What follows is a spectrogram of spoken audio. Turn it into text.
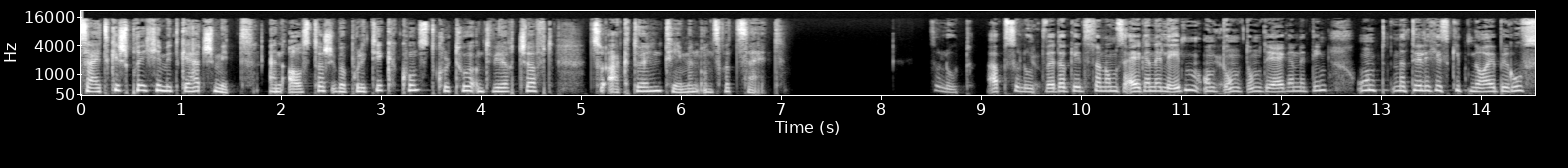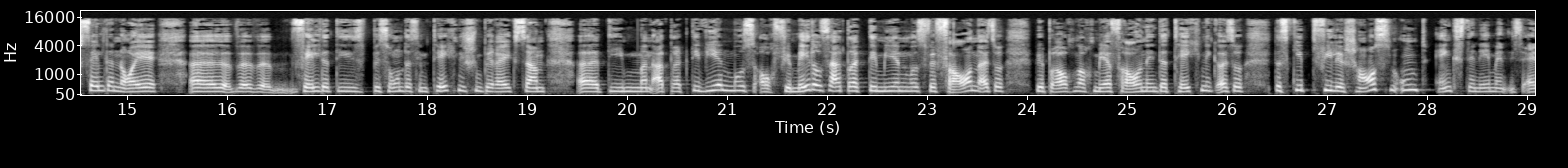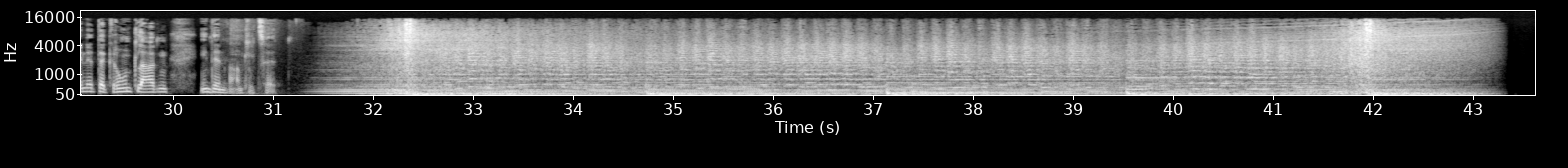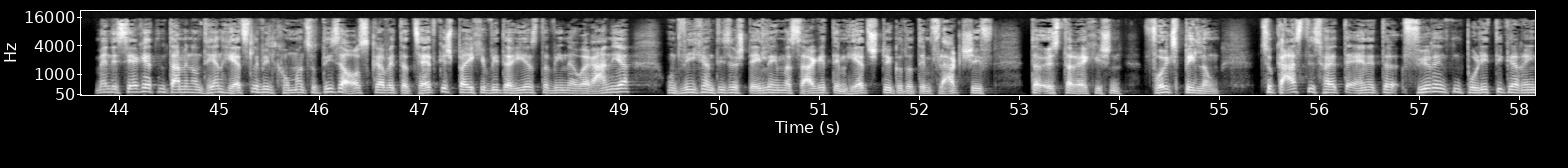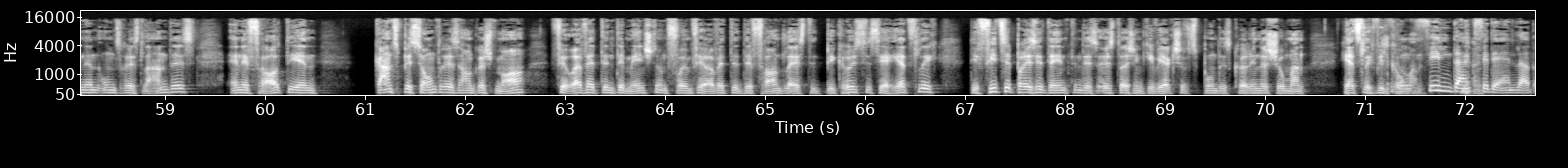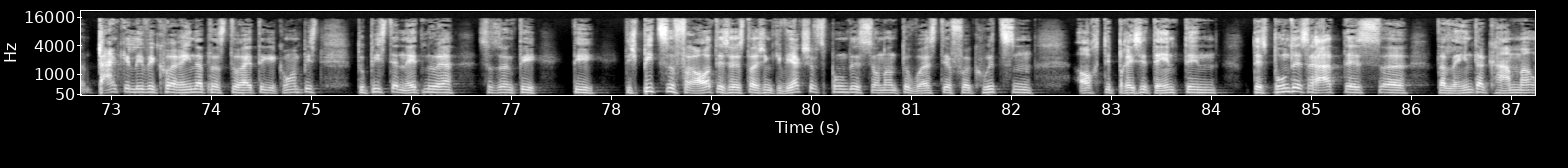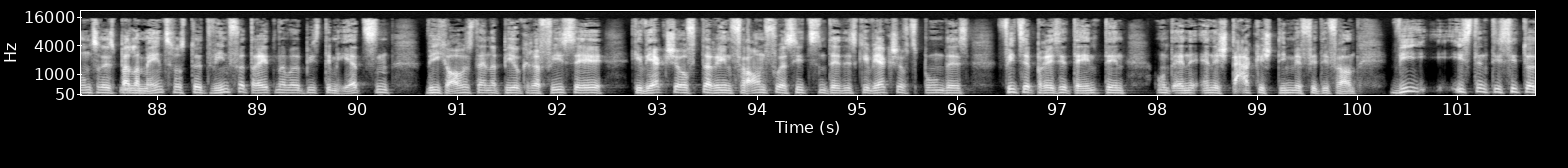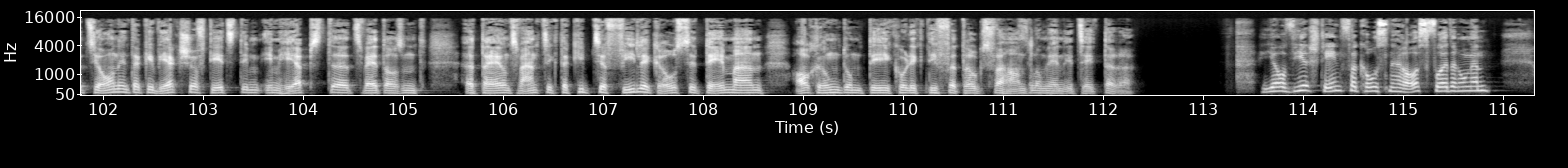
Zeitgespräche mit Gerhard Schmidt, ein Austausch über Politik, Kunst, Kultur und Wirtschaft zu aktuellen Themen unserer Zeit. Absolut, absolut, ja. weil da geht es dann ums eigene Leben und ja. um, um die eigene Ding. Und natürlich, es gibt neue Berufsfelder, neue äh, Felder, die besonders im technischen Bereich sind, äh, die man attraktivieren muss, auch für Mädels attraktivieren muss, für Frauen. Also wir brauchen auch mehr Frauen in der Technik. Also das gibt viele Chancen und Ängste nehmen ist eine der Grundlagen in den Wandelzeiten. Meine sehr geehrten Damen und Herren, herzlich willkommen zu dieser Ausgabe der Zeitgespräche wieder hier aus der Wiener Orania und wie ich an dieser Stelle immer sage, dem Herzstück oder dem Flaggschiff der österreichischen Volksbildung. Zu Gast ist heute eine der führenden Politikerinnen unseres Landes, eine Frau, die ein ganz besonderes Engagement für arbeitende Menschen und vor allem für arbeitende Frauen leistet. Ich begrüße sehr herzlich die Vizepräsidentin des österreichischen Gewerkschaftsbundes, Corinna Schumann. Herzlich willkommen. Vielen Dank für die Einladung. Danke, liebe Corinna, dass du heute gekommen bist. Du bist ja nicht nur sozusagen die, die, die Spitzenfrau des österreichischen Gewerkschaftsbundes, sondern du warst ja vor kurzem auch die Präsidentin des Bundesrates, äh, der Länderkammer, unseres mhm. Parlaments, hast dort Wien vertreten, aber du bist im Herzen, wie ich auch aus deiner Biografie sehe, Gewerkschafterin, Frauenvorsitzende des Gewerkschaftsbundes, Vizepräsidentin und eine, eine starke Stimme für die Frauen. Wie ist denn die Situation in der Gewerkschaft jetzt im, im Herbst 2023? Äh, da gibt's ja viele große Themen, auch rund um die Kollektivvertragsverhandlungen etc. Ja, wir stehen vor großen Herausforderungen.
